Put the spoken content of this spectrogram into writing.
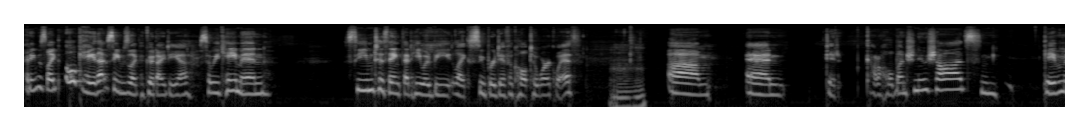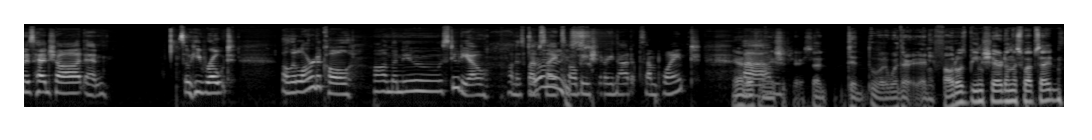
And he was like, okay, that seems like a good idea. So he came in, seemed to think that he would be like super difficult to work with. Mm-hmm. Um, and did got a whole bunch of new shots and gave him his headshot. And so he wrote a little article on the new studio on his website. Nice. So I'll be sharing that at some point. Yeah, definitely um, should share. So did were there any photos being shared on this website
